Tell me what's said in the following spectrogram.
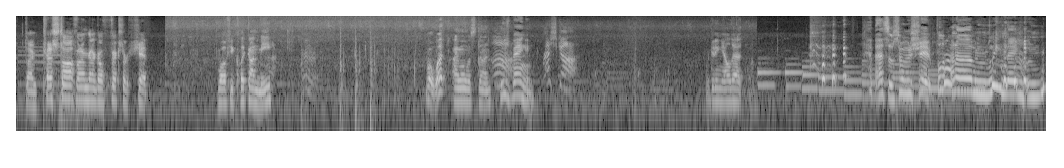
I'm pissed off and I'm gonna go fix her shit. Well, if you click on me, Whoa, what? I'm almost done. Who's banging? We're getting yelled at. That's some smooth shit.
